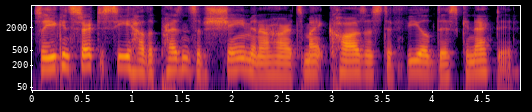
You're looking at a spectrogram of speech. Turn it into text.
So you can start to see how the presence of shame in our hearts might cause us to feel disconnected.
